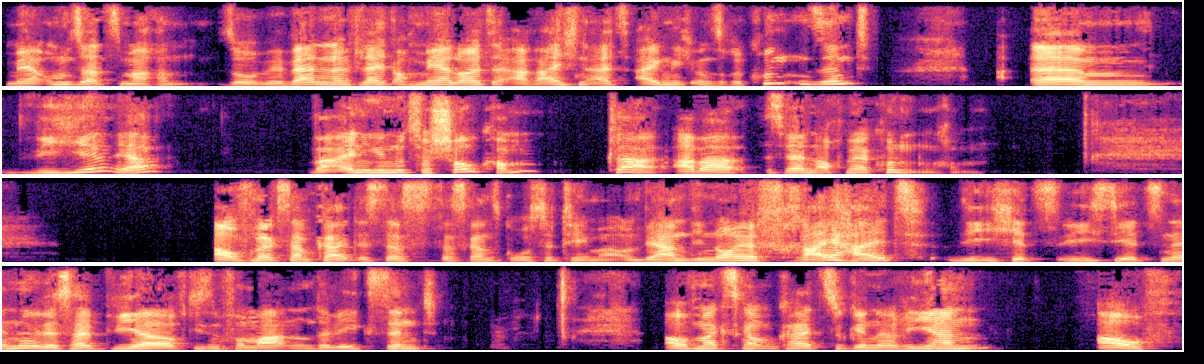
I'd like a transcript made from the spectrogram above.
mehr Umsatz machen. So, wir werden dann vielleicht auch mehr Leute erreichen, als eigentlich unsere Kunden sind. Ähm, wie hier, ja, weil einige nur zur Show kommen. klar, aber es werden auch mehr Kunden kommen. Aufmerksamkeit ist das, das ganz große Thema. Und wir haben die neue Freiheit, die ich jetzt, wie ich sie jetzt nenne, weshalb wir auf diesen Formaten unterwegs sind, Aufmerksamkeit zu generieren auf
